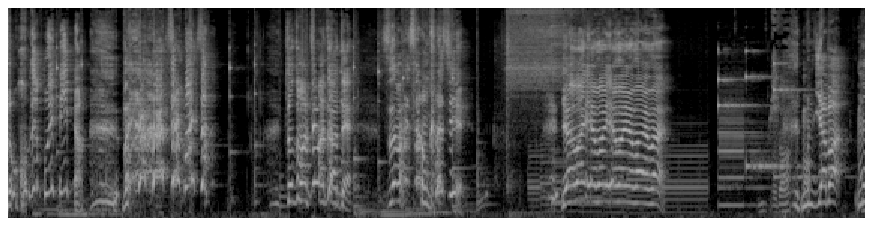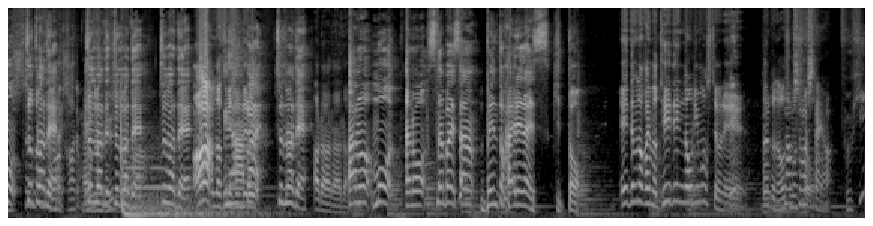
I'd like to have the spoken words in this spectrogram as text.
どこでもいいやん。砂前さん。ちょっと待って待って待って。砂前さんおかしいやばいやばいやばいやばいやばい。もうやば。もうちょっと待って。ちょっと待ってちょっと待って。ちょっと待って。あやばい。ちょっと待って。あるあるあるあのもうあの砂林さん弁当入れないですきっと。えでもなんか今停電治りましたよね。誰か直し直ましたしましたよ。部品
